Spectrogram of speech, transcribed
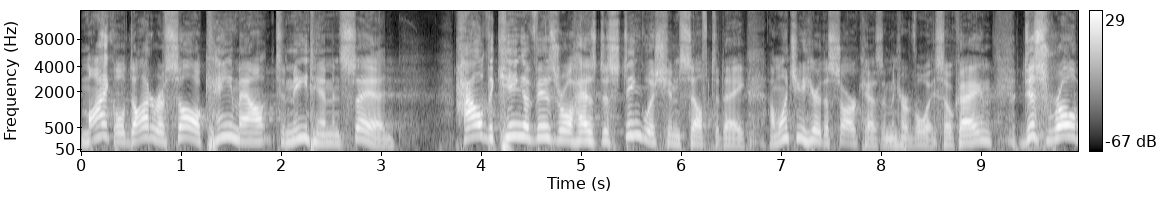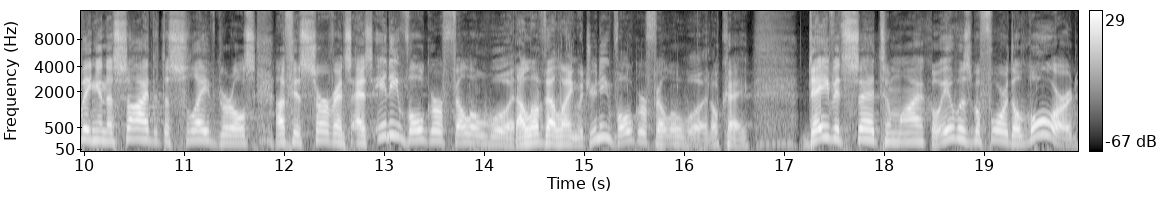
Michal, daughter of Saul, came out to meet him and said, how the king of Israel has distinguished himself today. I want you to hear the sarcasm in her voice, okay? Disrobing in the sight of the slave girls of his servants as any vulgar fellow would. I love that language. Any vulgar fellow would, okay. David said to Michal, It was before the Lord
